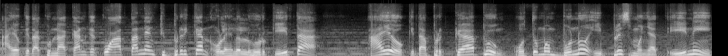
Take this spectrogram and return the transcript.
Ayo kita gunakan kekuatan yang diberikan oleh leluhur kita. Ayo kita bergabung untuk membunuh iblis monyet ini."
